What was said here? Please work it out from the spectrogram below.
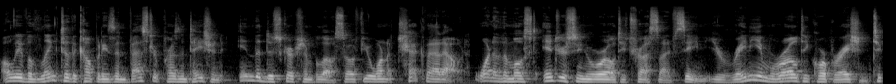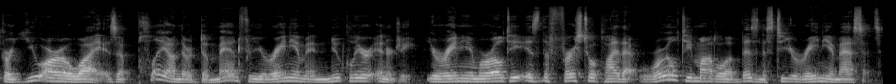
I'll leave a link to the company's investor presentation in the description below, so if you want to check that out. One of the most interesting royalty trusts I've seen, Uranium Royalty Corporation, ticker UROY, is a play on their demand for uranium and nuclear energy. Uranium Royalty is the first to apply that royalty model of business to uranium assets,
